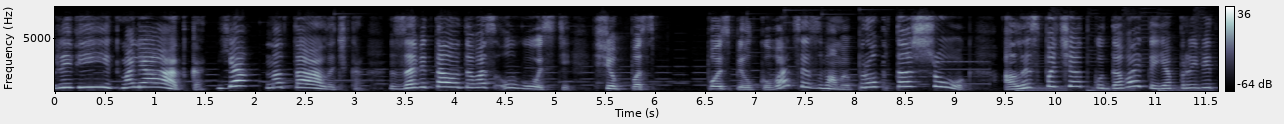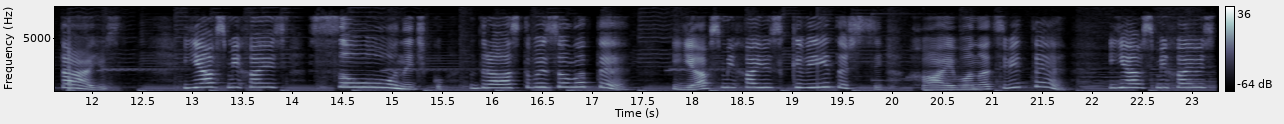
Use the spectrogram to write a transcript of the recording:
Привіт, малятка! Я Наталочка. Завітала до вас у гості, щоб пос- поспілкуватися з вами про пташок. Але спочатку давайте я привітаюсь. Я всміхаюсь сонечку. Здравствуй, золоте. Я всміхаюсь квіточці, хай вона цвіте. Я всміхаюсь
